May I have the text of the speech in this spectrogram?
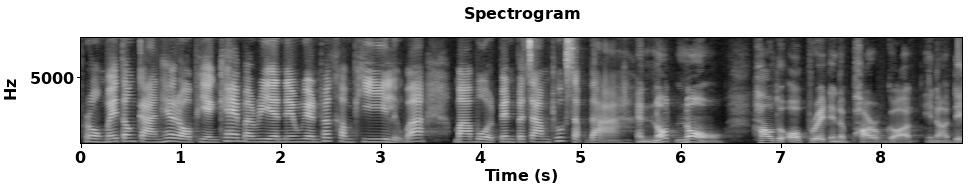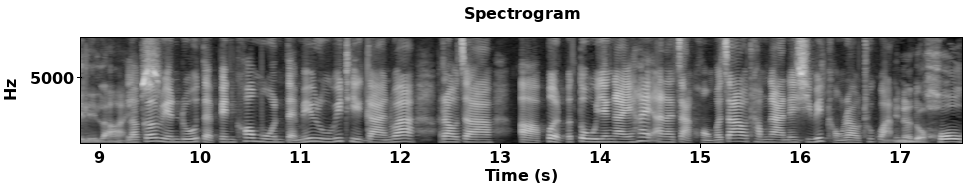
พระองค์ไม่ต้องการให้เราเพียงแค่มาเรียนในโรงเรียนพระคัมภีร์ หรือว่ามาโบสถ์เป็นประจำทุกสัปดาห์ and not know how to operate in the power of God in our daily lives. แล้วก็เรียนรู้แต่เป็นข้อมูลแต่ไม่รู้วิธีการว่าเราจะเอ่อเปิดประตูยังไงให้อาณาจักรของพระเจ้าทำงานในชีวิตของเราทุกวัน You know, the whole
